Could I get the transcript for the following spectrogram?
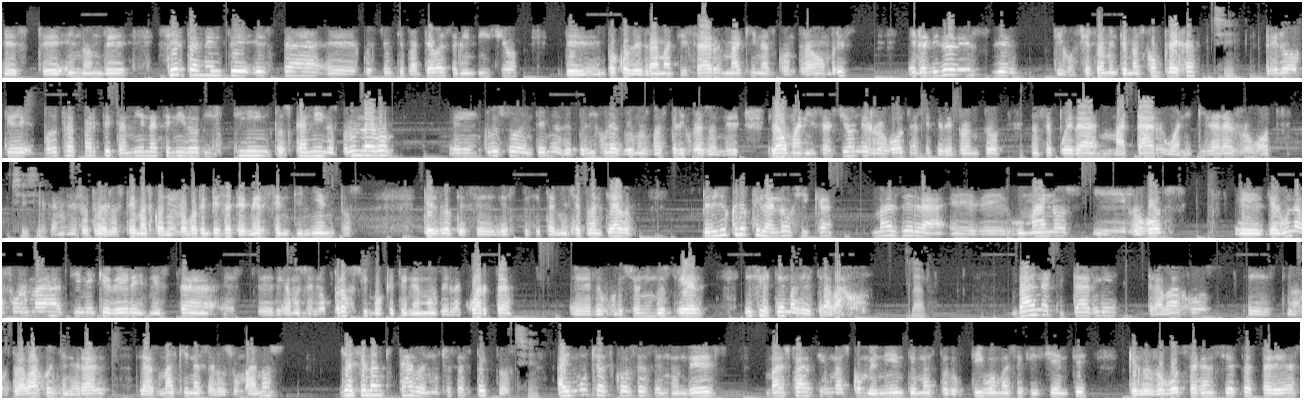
este, en donde ciertamente esta eh, cuestión que planteabas al inicio de un poco de dramatizar máquinas contra hombres, en realidad es, eh, digo, ciertamente más compleja, pero que por otra parte también ha tenido distintos caminos. Por un lado, eh, incluso en términos de películas, vemos más películas donde la humanización del robot hace que de pronto no se pueda matar o aniquilar al robot. Sí, sí. Que también es otro de los temas, cuando el robot empieza a tener sentimientos que es lo que se este, que también se ha planteado. Pero yo creo que la lógica más de la eh, de humanos y robots eh, de alguna forma tiene que ver en esta este, digamos en lo próximo que tenemos de la cuarta eh, revolución industrial es el tema del trabajo. Claro. Van a quitarle trabajos, este, trabajo en general, las máquinas a los humanos. Ya se lo han quitado en muchos aspectos. Hay muchas cosas en donde es más fácil, más conveniente, más productivo, más eficiente que los robots hagan ciertas tareas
